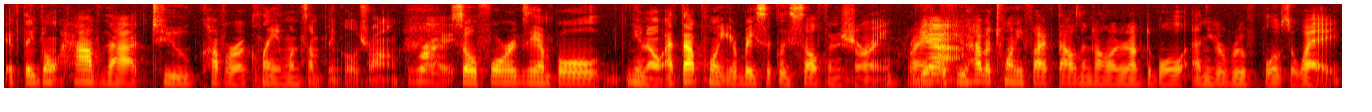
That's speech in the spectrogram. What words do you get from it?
if they don't have that to cover a claim when something goes wrong. Right. So, for example, you know, at that point you're basically self insuring, right? Yeah. If you have a twenty five thousand dollar deductible and your roof blows away,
